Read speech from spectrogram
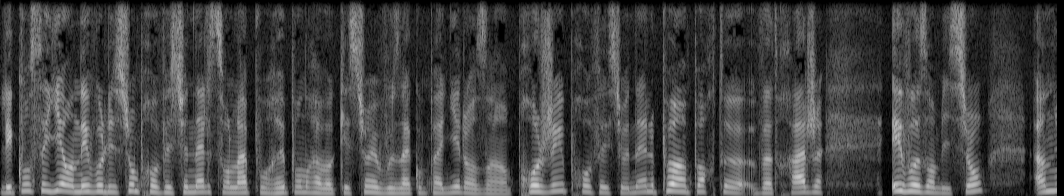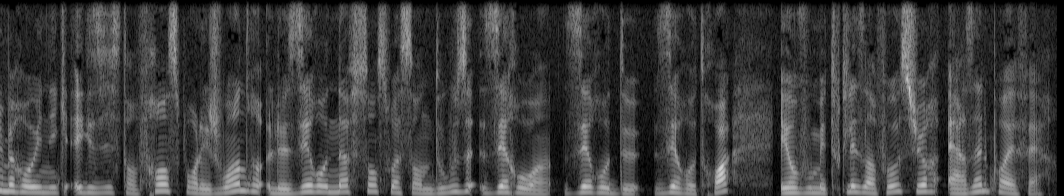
Les conseillers en évolution professionnelle sont là pour répondre à vos questions et vous accompagner dans un projet professionnel, peu importe votre âge et vos ambitions. Un numéro unique existe en France pour les joindre, le 0972 01 02 03, et on vous met toutes les infos sur erzen.fr.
